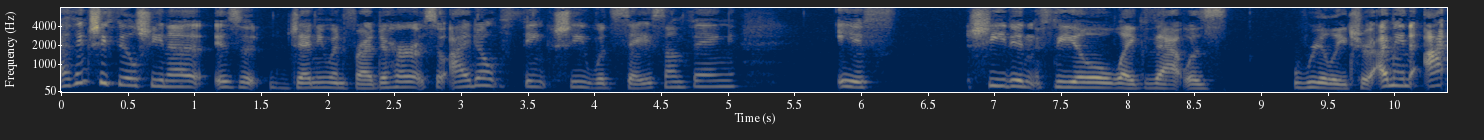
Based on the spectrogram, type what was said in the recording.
I think she feels Scheana is a genuine friend to her, so I don't think she would say something if she didn't feel like that was really true. I mean, I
